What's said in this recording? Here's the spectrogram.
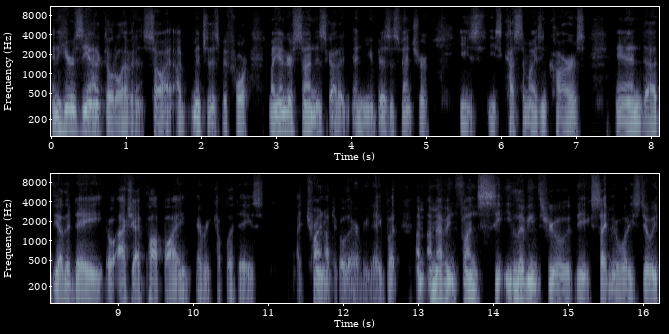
And here's the anecdotal evidence. So I, I mentioned this before. My younger son has got a, a, new business venture. He's he's customizing cars. And uh, the other day, oh, actually, I pop by every couple of days. I try not to go there every day, but I'm, I'm having fun see, living through the excitement of what he's doing.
